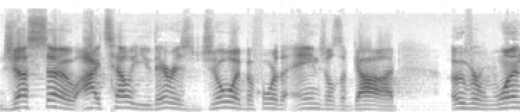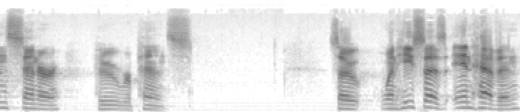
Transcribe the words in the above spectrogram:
Just so I tell you, there is joy before the angels of God over one sinner who repents. So when he says in heaven,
